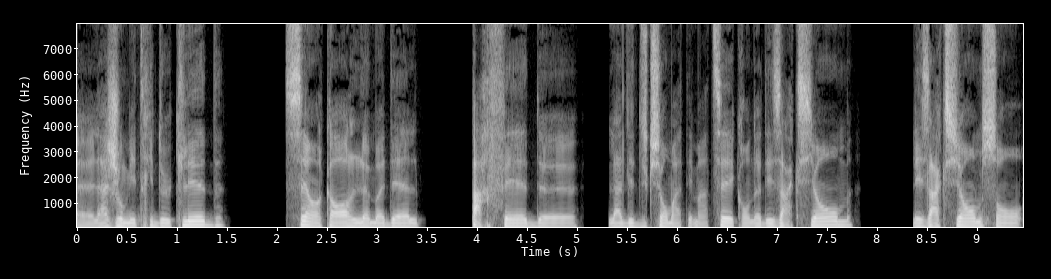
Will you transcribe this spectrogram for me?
euh, la géométrie d'Euclide, c'est encore le modèle parfait de la déduction mathématique. On a des axiomes. Les axiomes sont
